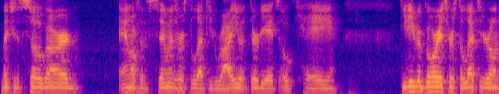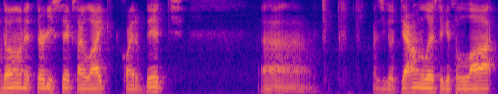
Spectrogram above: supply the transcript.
Mentioned Sogard. Andrelton Simmons versus the lefty Ryu at 38 is okay. Didi Gregorius versus the lefty Rodon at 36 I like quite a bit. Uh, as you go down the list, it gets a lot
